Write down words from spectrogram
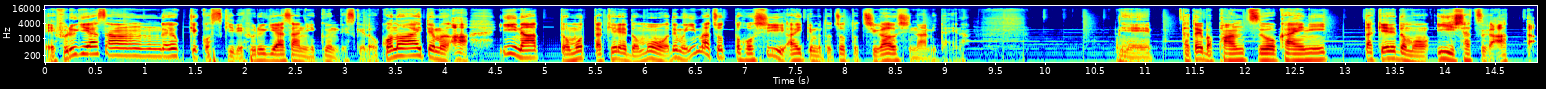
え古着屋さんがよく結構好きで古着屋さんに行くんですけどこのアイテムあいいなと思ったけれどもでも今ちょっと欲しいアイテムとちょっと違うしなみたいな、えー、例えばパンツを買いに行ったけれどもいいシャツがあった。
